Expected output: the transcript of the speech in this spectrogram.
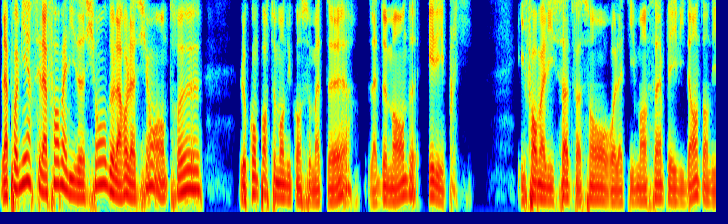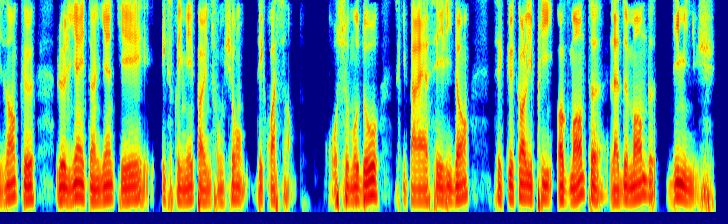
La première, c'est la formalisation de la relation entre le comportement du consommateur, la demande et les prix. Il formalise ça de façon relativement simple et évidente en disant que le lien est un lien qui est exprimé par une fonction décroissante. Grosso modo, ce qui paraît assez évident, c'est que quand les prix augmentent, la demande diminue.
